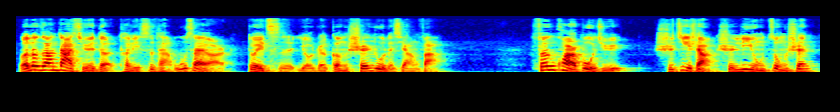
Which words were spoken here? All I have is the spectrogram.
俄勒冈大学的特里斯坦·乌塞尔对此有着更深入的想法。分块布局实际上是利用纵深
